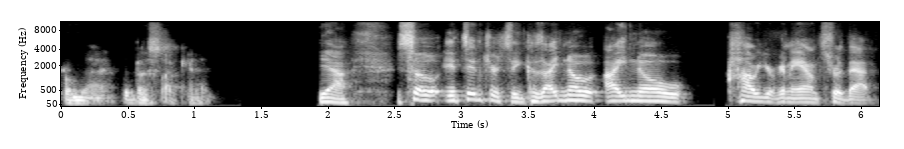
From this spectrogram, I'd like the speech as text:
from that the best I can. Yeah. So it's interesting because I know I know how you're going to answer that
